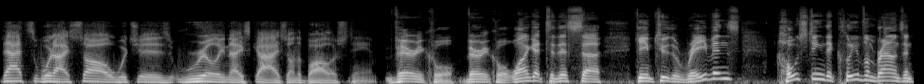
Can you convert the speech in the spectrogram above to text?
that's what I saw which is really nice guys on the Ballers team. Very cool. Very cool. Want to get to this uh, game too? The Ravens hosting the Cleveland Browns. And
